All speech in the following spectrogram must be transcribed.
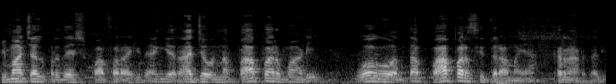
ಹಿಮಾಚಲ್ ಪ್ರದೇಶ ಪಾಪರ್ ಆಗಿದೆ. ಹಂಗೆ ರಾಜ್ಯವನ್ನ ಪಾಪರ್ ಮಾಡಿ ಹೋಗುವಂತ ಪಾಪರ್ ಸಿದ್ದರಾಮಯ್ಯ ಕರ್ನಾಟಕದಲ್ಲಿ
